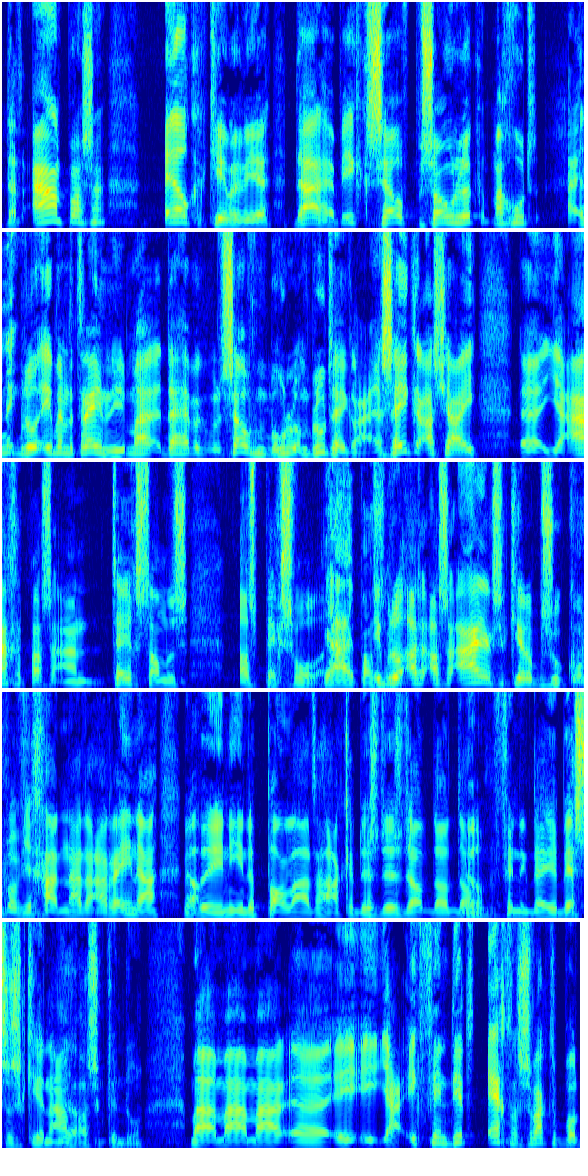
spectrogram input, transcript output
dat aanpassen, elke keer maar weer, daar heb ik zelf persoonlijk, maar goed, en ik, ik- bedoel, ik ben de trainer niet, maar daar heb ik zelf een, bloedhekel aan. En zeker als jij eh, je aan gaat passen aan tegenstanders als Pek Zwolle. Ja, hij past ik bedoel, als, als Ajax een keer op bezoek komt of je gaat naar de arena, dan Ja. wil je niet in de pan laten hakken. Dus, dus dat, dat, dan vind ik dat je best eens een keer een aanpassing kunt doen. Maar, maar, maar eh, ja, ik vind dit echt een zwakte pot.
